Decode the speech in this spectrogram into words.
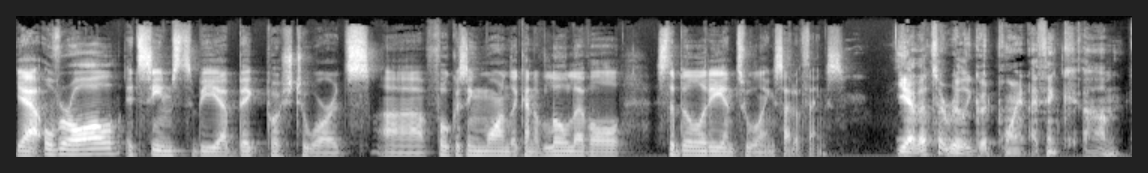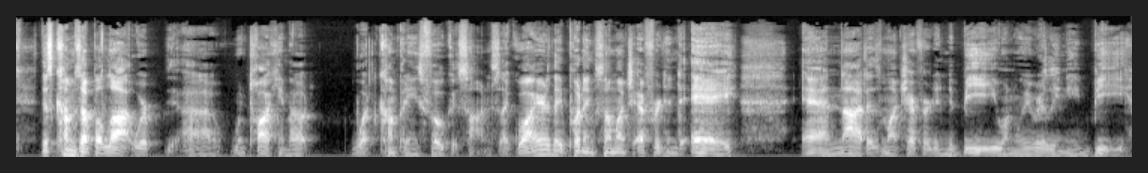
yeah, overall, it seems to be a big push towards uh, focusing more on the kind of low level stability and tooling side of things. Yeah, that's a really good point. I think um, this comes up a lot where, uh, when talking about what companies focus on. It's like, why are they putting so much effort into A and not as much effort into B when we really need B?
